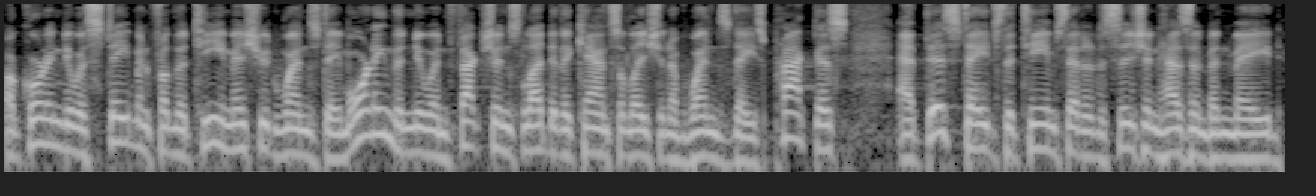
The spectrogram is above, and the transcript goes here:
According to a statement from the team issued Wednesday morning, the new infections led to the cancellation of Wednesday's practice. At this stage, the team said a decision hasn't been made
